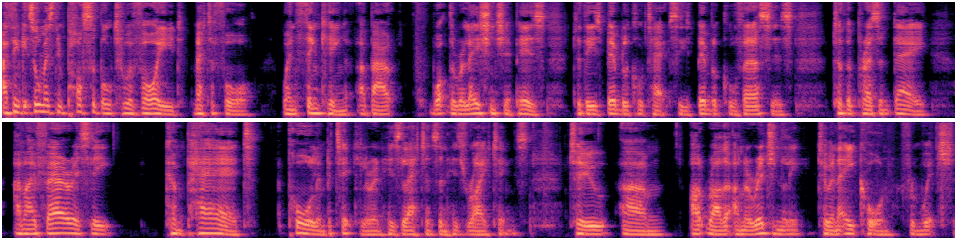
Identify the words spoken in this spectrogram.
I think it's almost impossible to avoid metaphor when thinking about what the relationship is to these biblical texts, these biblical verses to the present day. And I variously compared Paul in particular in his letters and his writings to, um, uh, rather unoriginally to an acorn from which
